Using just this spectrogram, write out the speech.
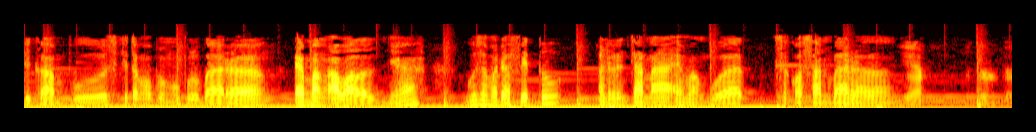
di kampus, kita ngobrol-ngobrol bareng. Emang awalnya gue sama David tuh ada rencana emang buat sekosan bareng. Iya, betul betul.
